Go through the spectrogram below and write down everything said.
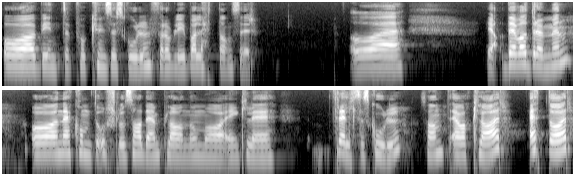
og begynte på Kunsthøgskolen for å bli ballettdanser. Og ja, det var drømmen. Og når jeg kom til Oslo, så hadde jeg en plan om å egentlig frelse skolen. Sant? Jeg var klar. Ett år.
